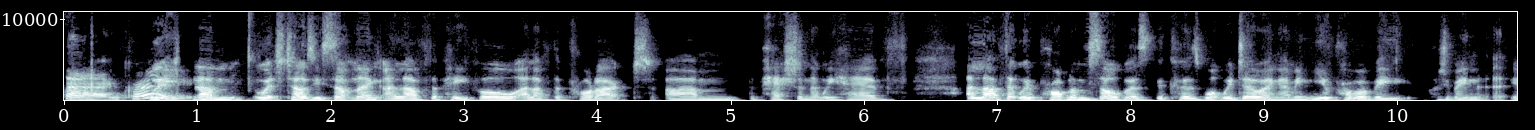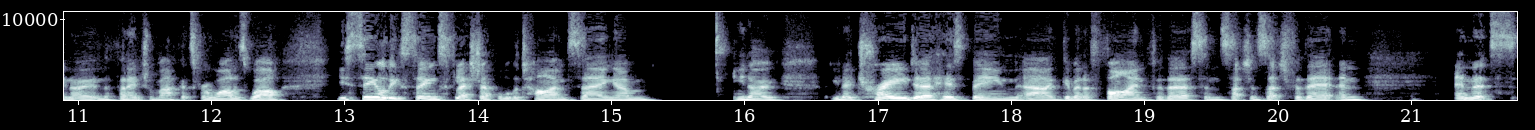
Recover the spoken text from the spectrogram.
that. Great. Which, um, which tells you something. I love the people, I love the product, um, the passion that we have. I love that we're problem solvers because what we're doing, I mean, you've probably, because you've been, you know, in the financial markets for a while as well, you see all these things flash up all the time saying, um, you know, you know, trader has been uh, given a fine for this and such and such for that. And and it's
